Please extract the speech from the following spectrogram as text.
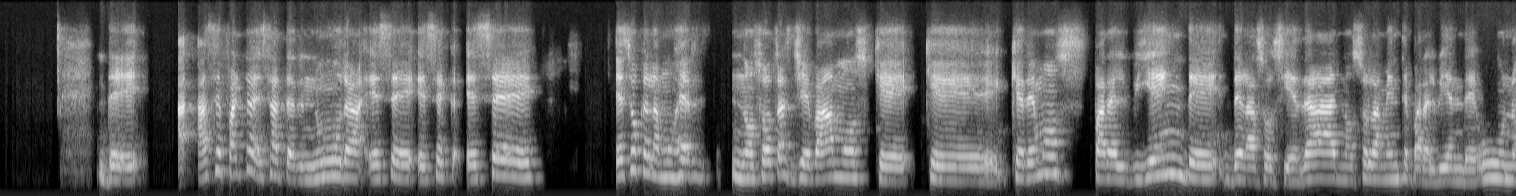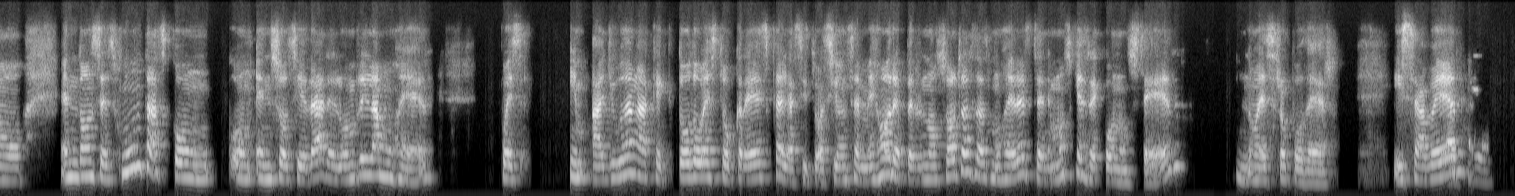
de, hace falta esa ternura, ese, ese, ese, eso que la mujer, nosotras llevamos, que, queremos para el bien de, la sociedad, no solamente para el bien de uno. Entonces, juntas con, con en sociedad, el hombre y la mujer, pues ayudan a que todo esto crezca y la situación se mejore, pero nosotras las mujeres tenemos que reconocer nuestro poder y saber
